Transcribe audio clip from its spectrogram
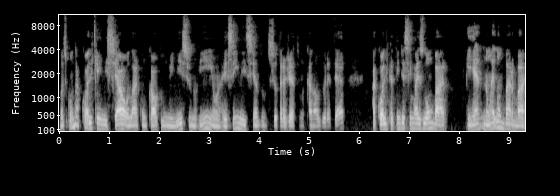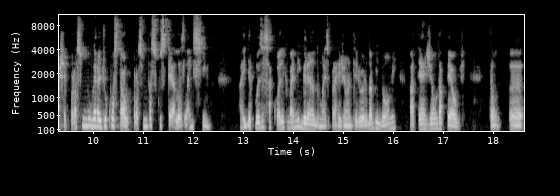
mas quando a cólica é inicial, lá com cálculo no início no rim, ou recém iniciando o seu trajeto no canal do ureter, a cólica tende a ser mais lombar. E é, não é lombar baixa, é próximo do gradil costal, próximo das costelas, lá em cima. Aí depois essa cólica vai migrando mais para a região anterior do abdômen até a região da pelve. Então, uh,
